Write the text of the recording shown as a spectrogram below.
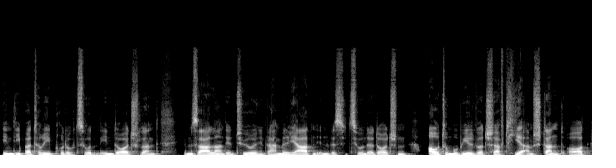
in die Batterieproduktion in Deutschland, im Saarland, in Thüringen. Wir haben Milliardeninvestitionen der deutschen Automobilwirtschaft hier am Standort,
